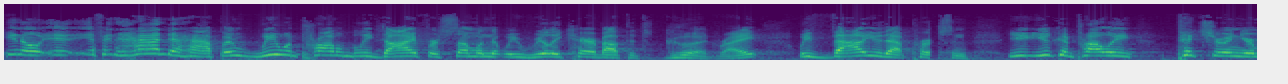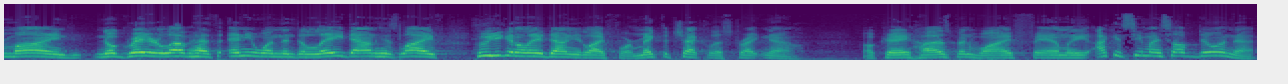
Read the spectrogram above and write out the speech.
you know, if it had to happen, we would probably die for someone that we really care about that's good, right? We value that person. You, you could probably picture in your mind, no greater love hath anyone than to lay down his life. Who are you going to lay down your life for? Make the checklist right now. Okay, husband, wife, family. I could see myself doing that.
